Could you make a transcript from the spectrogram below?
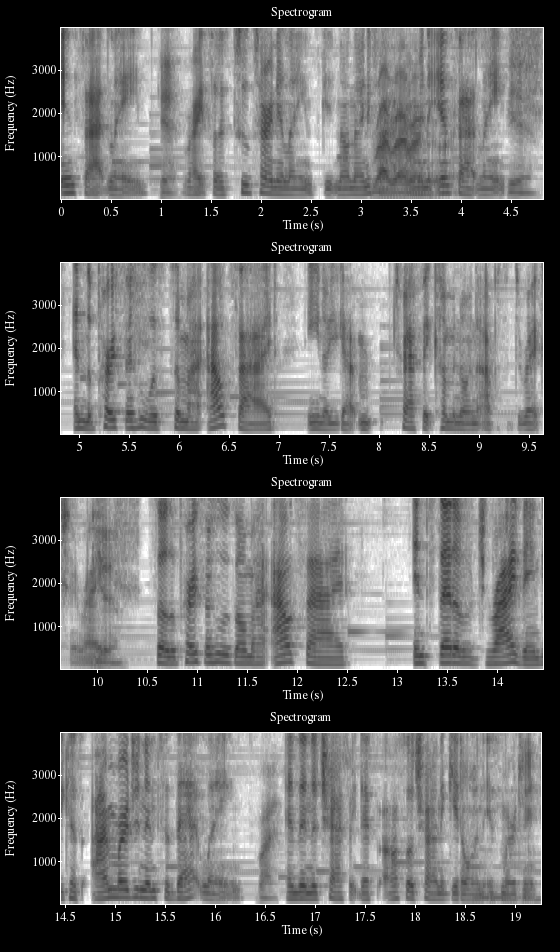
inside lane, Yeah. right? So it's two turning lanes getting on 95. Right, right, I'm right, in the inside lane. Yeah. And the person who was to my outside, you know, you got traffic coming on the opposite direction, right? Yeah. So the person who was on my outside, instead of driving, because I'm merging into that lane, Right. and then the traffic that's also trying to get on is Mm-hmm. merging.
